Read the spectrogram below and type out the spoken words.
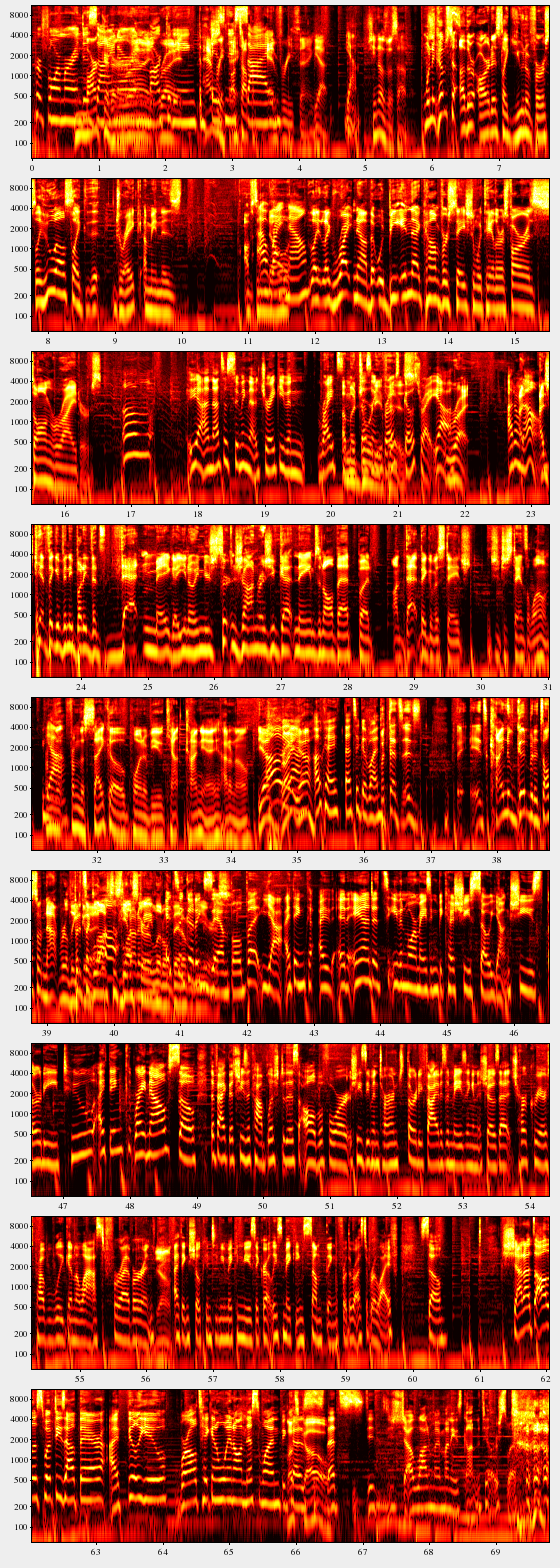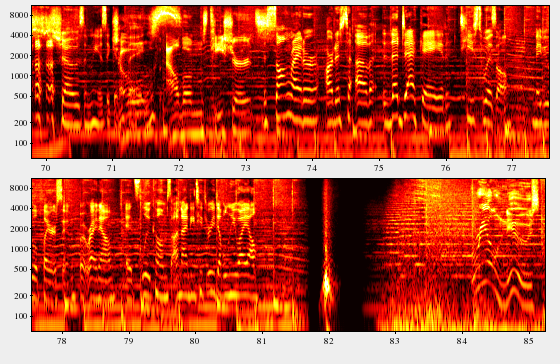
Performer and Marketer, designer and marketing, right. the Everything. business On top side. of everything. yeah. yeah. She knows what's up. When it comes to other artists, like universally, who else like the, Drake? I mean, is obviously Out no- right now? Like like right now, that would be in that conversation with Taylor as far as songwriters. Um, yeah, and that's assuming that Drake even writes A and majority doesn't of gross, his. ghostwrite. Yeah. Right. I don't I- know. I, just can't think of anybody that's that mega. You know, in your certain genres, you've got names and all that, but on that big of a stage, she just stands alone. From yeah. The, from the psycho point of view, Ka- Kanye, I don't know. Yeah. oh, right. Yeah. Okay, that's a good one. But that's it's it's kind of good, but it's also not really But it's like good. lost its You know what I luster mean? a little it's bit. a over good the years. example but yeah i think i and, and it's even more amazing because she's so young she's 32 i think right now so the fact that she's accomplished this all before she's even turned 35 is amazing and it shows that her career is probably going to last forever and Yeah. i think she'll continue making music or at least making something for the rest of her life so Shout out to all the Swifties out there. I feel you. We're all taking a win on this one because that's it's, a lot of my money's gone to Taylor Swift shows and music and things. Albums, t-shirts. The songwriter, artist of the decade, T Swizzle. Maybe we'll play her soon, but right now it's Luke Holmes on 92.3 WIL. Real news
